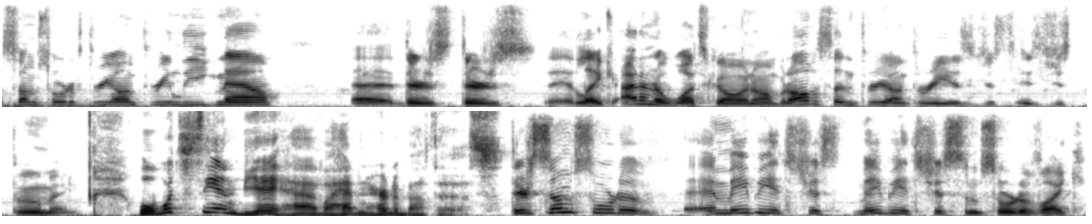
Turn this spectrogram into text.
some sort of three on three league now. Uh, there's there's like I don't know what's going on, but all of a sudden three on three is just is just booming. Well, what's the NBA have? I hadn't heard about this. There's some sort of and maybe it's just maybe it's just some sort of like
